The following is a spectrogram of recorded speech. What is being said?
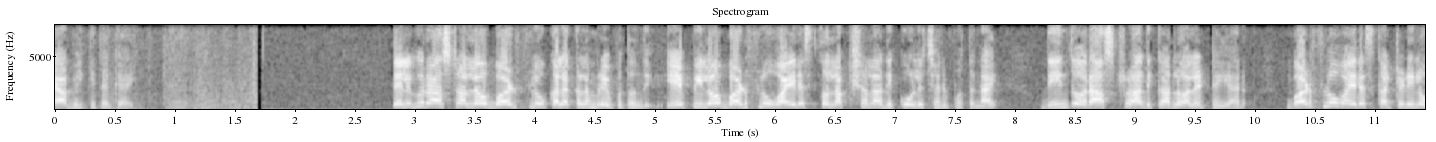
యాభైకి తగ్గాయి. తెలుగు రాష్ట్రాల్లో బర్డ్ ఫ్లూ కలకలం రేపుతుంది. ఏపీలో బర్డ్ ఫ్లూ వైరస్తో లక్షలాది కోళ్ళు చనిపోతున్నాయి. దీంతో రాష్ట్ర అధికారులు అలర్ట్ అయ్యారు. బర్డ్ ఫ్లూ వైరస్ కట్టడిలో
